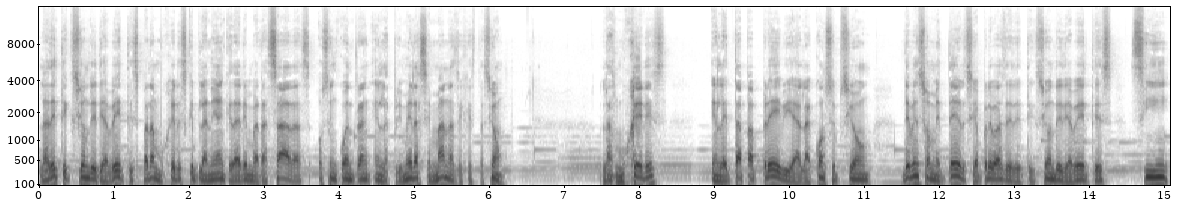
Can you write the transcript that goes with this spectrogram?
la detección de diabetes para mujeres que planean quedar embarazadas o se encuentran en las primeras semanas de gestación. Las mujeres, en la etapa previa a la concepción, deben someterse a pruebas de detección de diabetes si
